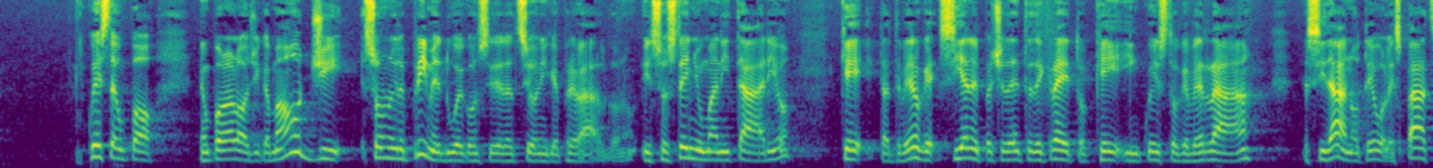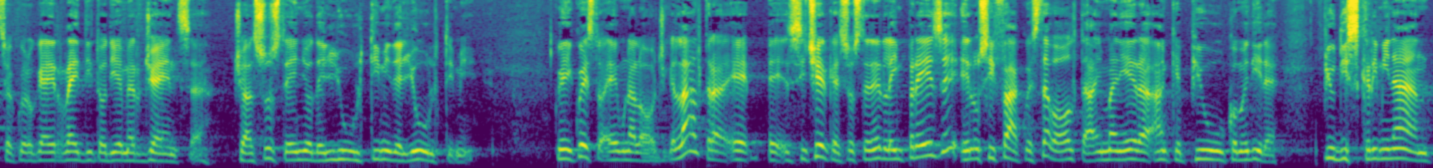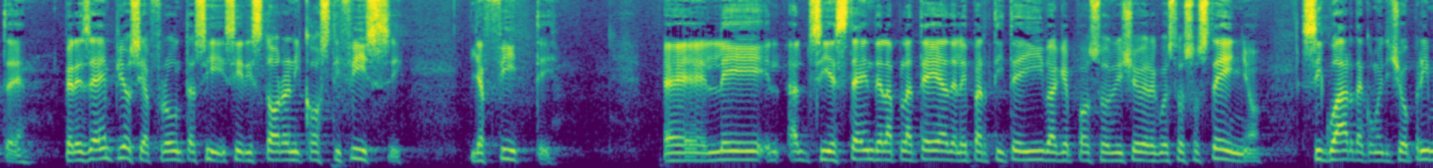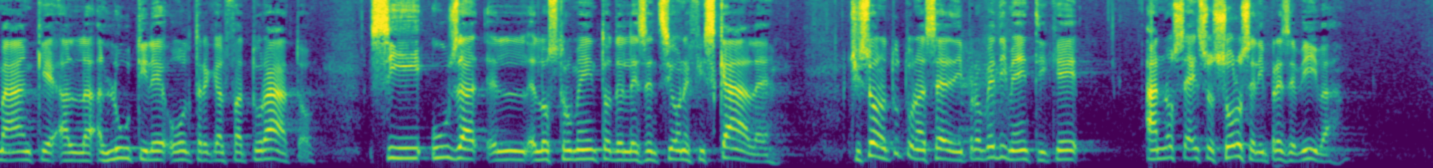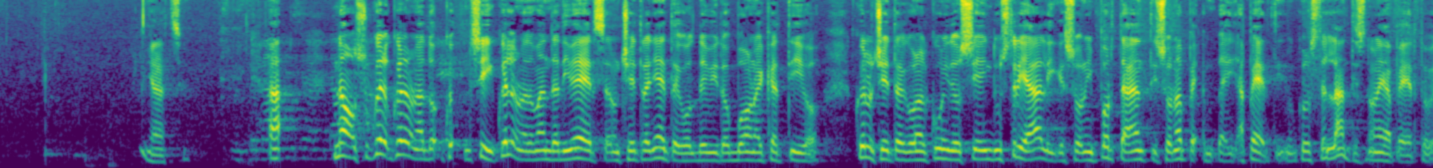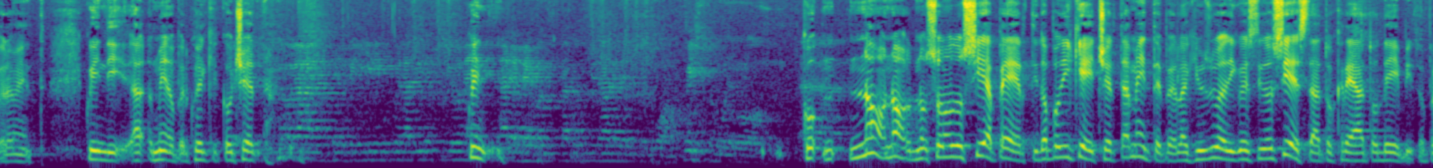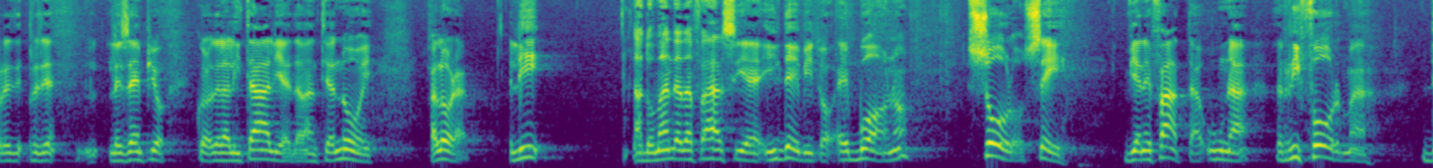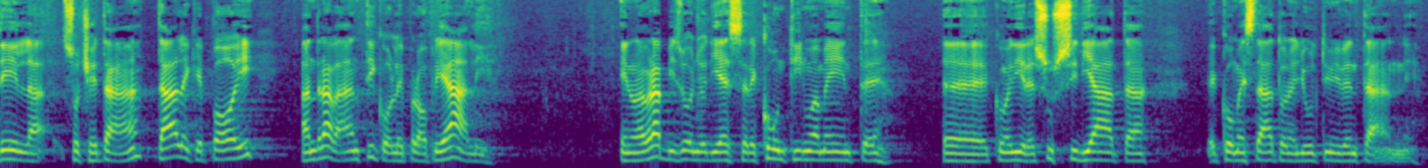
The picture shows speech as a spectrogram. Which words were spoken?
Questa è un po', è un po' la logica, ma oggi sono le prime due considerazioni che prevalgono. Il sostegno umanitario, che tant'è vero che sia nel precedente decreto che in questo che verrà, si dà notevole spazio a quello che è il reddito di emergenza, cioè al sostegno degli ultimi degli ultimi. Quindi questa è una logica. L'altra è, è si cerca di sostenere le imprese e lo si fa questa volta in maniera anche più, come dire, più discriminante. Per esempio si, affronta, si, si ristorano i costi fissi, gli affitti, eh, le, si estende la platea delle partite IVA che possono ricevere questo sostegno, si guarda, come dicevo prima, anche al, all'utile oltre che al fatturato si usa lo strumento dell'esenzione fiscale. Ci sono tutta una serie di provvedimenti che hanno senso solo se l'impresa è viva. Grazie. Ah, no, su quello, quello è una do, sì, quella è una domanda diversa, non c'entra niente col debito buono e cattivo. Quello c'entra con alcuni dossier industriali che sono importanti, sono aperti, beh, aperti. Quello Stellantis non è aperto veramente. Quindi, almeno per quel che concerne... Quindi, No, no, sono dossier aperti, dopodiché certamente per la chiusura di questi dossier è stato creato debito, l'esempio quello dell'Alitalia è davanti a noi. Allora, lì la domanda da farsi è il debito è buono? Solo se viene fatta una riforma della società tale che poi andrà avanti con le proprie ali. E non avrà bisogno di essere continuamente eh, come dire, sussidiata eh, come è stato negli ultimi vent'anni.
